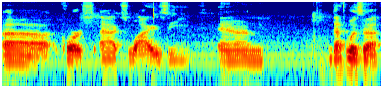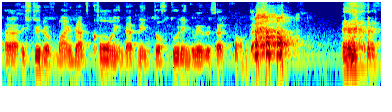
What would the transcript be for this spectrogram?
uh, course X, Y, Z, and that was a, a student of mine that coined that name Tortura Inglesa. said, oh, that.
